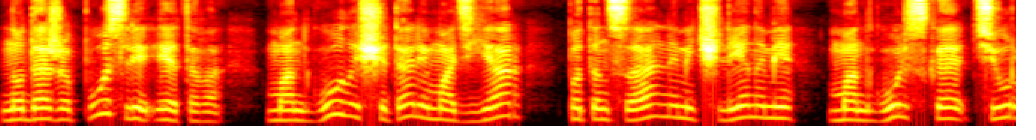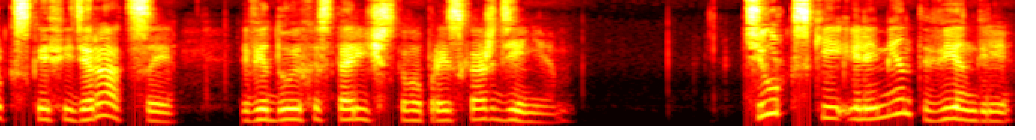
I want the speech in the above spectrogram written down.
но даже после этого монголы считали мадьяр потенциальными членами Монгольско-Тюркской федерации – ввиду их исторического происхождения. Тюркский элемент в Венгрии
